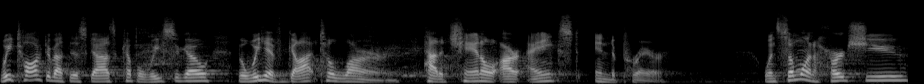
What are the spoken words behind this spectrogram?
We talked about this, guys, a couple weeks ago, but we have got to learn how to channel our angst into prayer. When someone hurts you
